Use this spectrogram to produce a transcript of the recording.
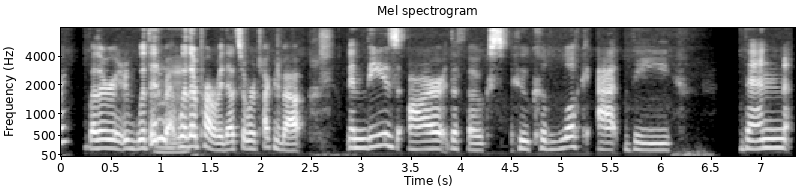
right? Whether within mm-hmm. whether poverty, that's what we're talking about. And these are the folks who could look at the then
